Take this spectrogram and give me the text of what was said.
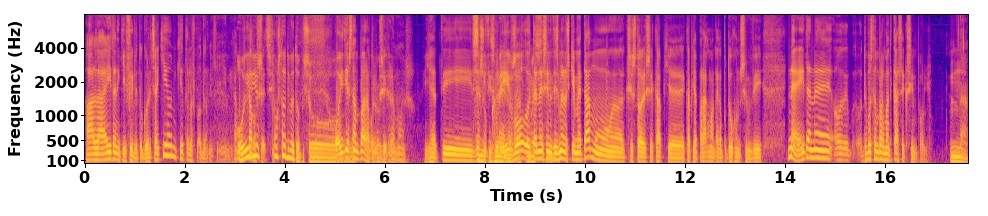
αλλά ήταν και οι φίλοι των κοριτσακίων και τέλος πάντων είχε γίνει. Ο κάπως- κάπως ίδιος έτσι. πώς το αντιμετώπισε ο... Ο ίδιος ήταν πάρα πολύ ψύχρεμος. Γιατί δεν σου Συνηθισμένος, ας κρύβω, πούμε, ήταν στην- συνηθισμένος και μετά μου εξιστόρισε κάποια, κάποια πράγματα που του έχουν συμβεί. Ναι, ήταν. Ο, ο τύπος ήταν πραγματικά sex symbol. Ναι.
